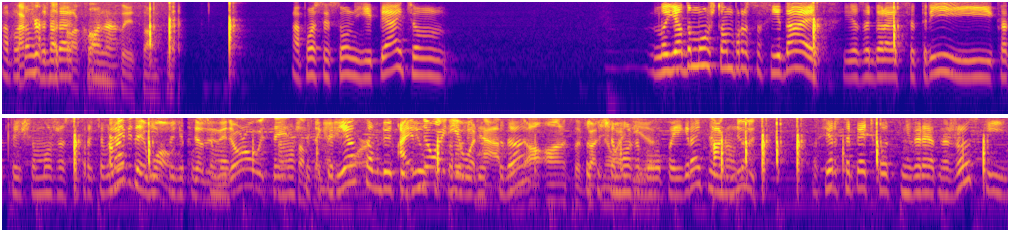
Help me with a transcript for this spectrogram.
А потом забирает слона. А после слон Е5 он ну, я думаю, что он просто съедает. Я забираю с3 и как-то еще можно сопротивляться, и, судя по всему. Потому что теперь я ставлю эту вилку, которая ведет сюда. Тут еще можно было поиграть немного. Но ферзь опять ход невероятно жесткий.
